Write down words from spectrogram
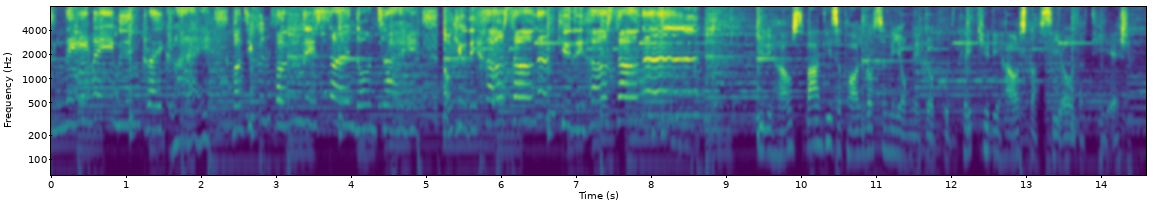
ทางนี้ไม่เหมือนใครๆบางทีคุณฟังดีไซน์โดนใจ ต้องคิวดีเฮาส์เท่านั้นคิวดีเฮาส์เท่านั้น QD House บ้านที่สะท้อนรสนิยมในตัวคุณคลิก cutyhouse.co.th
